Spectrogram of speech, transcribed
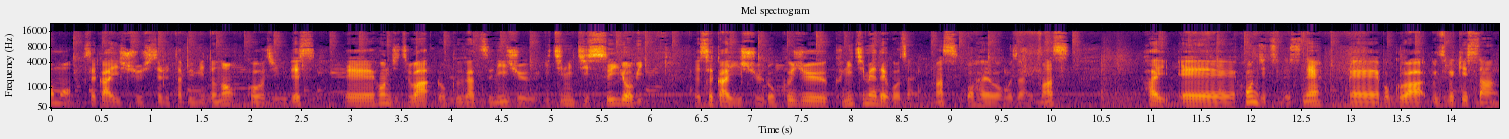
どうも世界一周している旅人のコージーです、えー、本日は6月21日水曜日。世界一周69日目でございます。おはようございます。はい、えー、本日ですね、えー、僕はウズベキスタン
